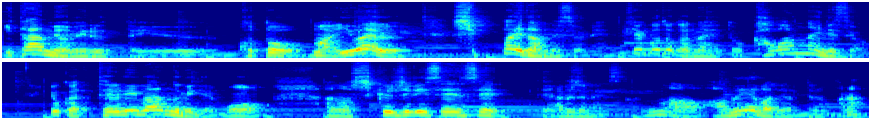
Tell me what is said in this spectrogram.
痛い目を見るっていうこと、まあ、いわゆる失敗談ですよね。っていうことがないと変わんないんですよ。よくテレビ番組でも、あの、しくじり先生ってあるじゃないですか。今、アメーバでやってるのかな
